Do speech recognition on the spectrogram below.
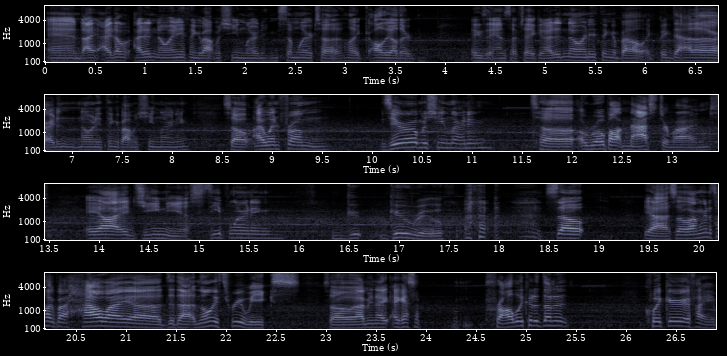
And I, I don't I didn't know anything about machine learning similar to like all the other exams I've taken. I didn't know anything about like big data or I didn't know anything about machine learning. So I went from zero machine learning to a robot mastermind AI genius deep learning gu- guru. So yeah, so I'm going to talk about how I uh, did that in only three weeks. So, I mean, I, I, guess I probably could have done it quicker if I,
